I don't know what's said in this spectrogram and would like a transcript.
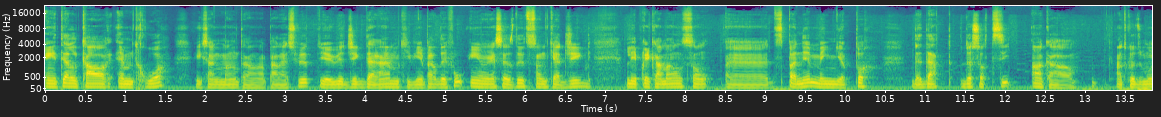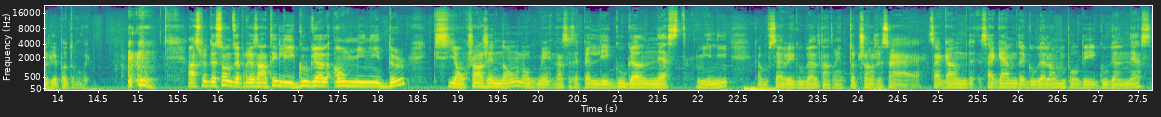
Intel Core M3 et qui s'augmente par la suite. Il y a 8 GB de RAM qui vient par défaut et un SSD de 64 GB. Les précommandes sont euh, disponibles, mais il n'y a pas de date de sortie encore. En tout cas, du moins, je ne l'ai pas trouvé. Ensuite de ça, on nous a présenté les Google Home Mini 2 qui ont changé de nom. Donc maintenant, ça s'appelle les Google Nest Mini. Comme vous savez, Google est en train de tout changer sa, gamme, de, Google Home pour des Google Nest.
